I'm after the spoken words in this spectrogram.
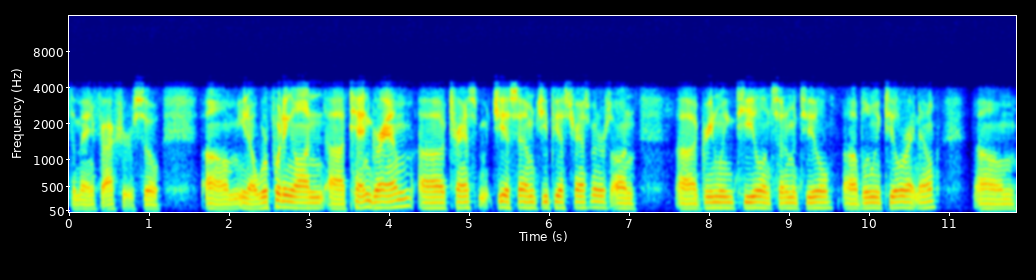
the manufacturers. So, um, you know, we're putting on uh, 10 gram uh, trans- GSM GPS transmitters on uh, green wing teal and cinnamon teal, uh, blue wing teal right now. Um,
